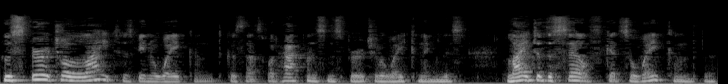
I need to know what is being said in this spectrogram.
whose spiritual light has been awakened, because that's what happens in spiritual awakening. This light of the self gets awakened.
